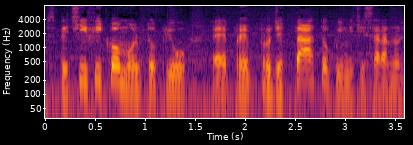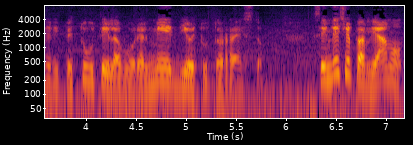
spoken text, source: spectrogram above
specifico, molto più eh, pre- progettato, quindi ci saranno le ripetute, i lavori al medio e tutto il resto. Se invece parliamo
